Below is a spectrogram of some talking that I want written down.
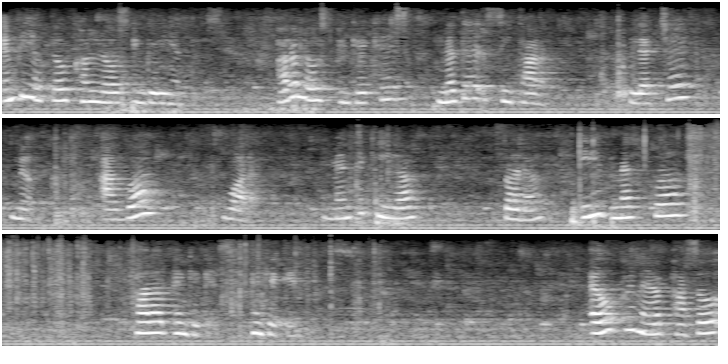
Empiezo con los ingredientes. Para los panqueques necesitará leche, milk, agua, water, mantequilla, butter y mezcla para panqueques. panqueques. El primer paso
